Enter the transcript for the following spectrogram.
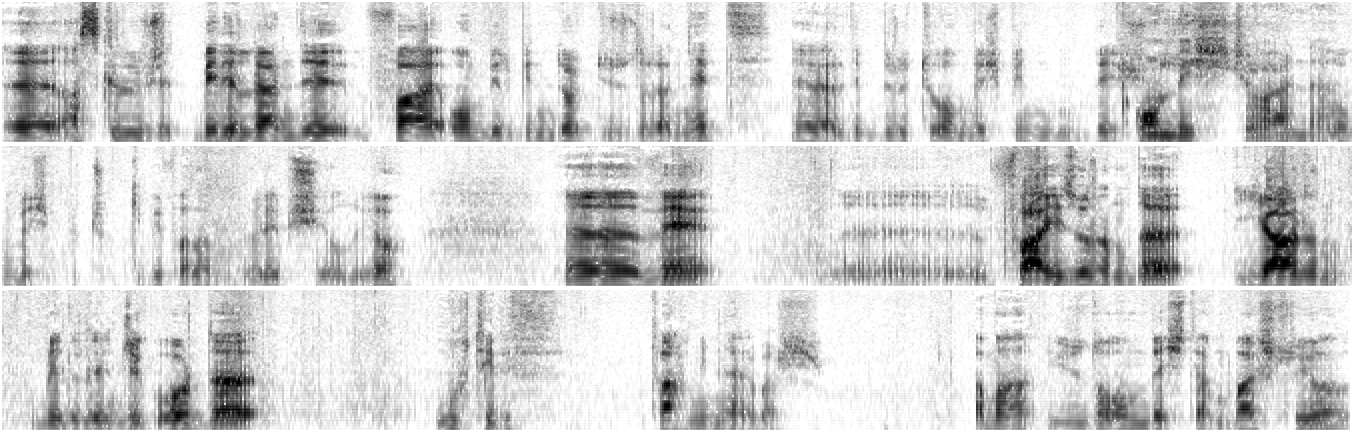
Ee, asgari ücret belirlendi. Fa 11.400 lira net. Herhalde brütü 15.500. 15 civarında. 15,5 gibi falan öyle bir şey oluyor. Ee, ve e, faiz oranı da yarın belirlenecek. Orada muhtelif tahminler var. Ama %15'ten başlıyor.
